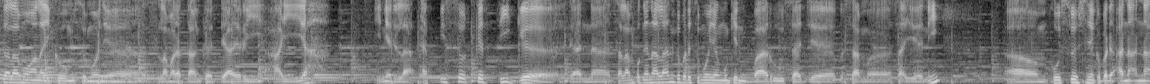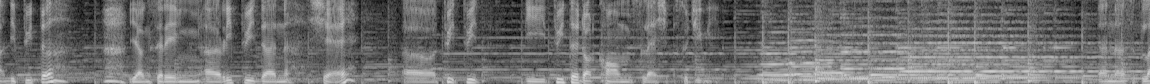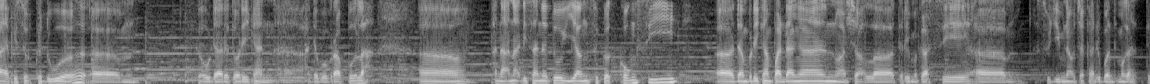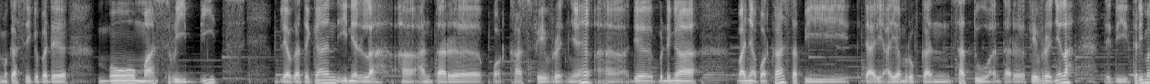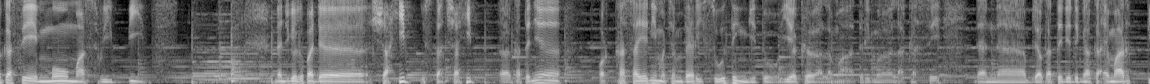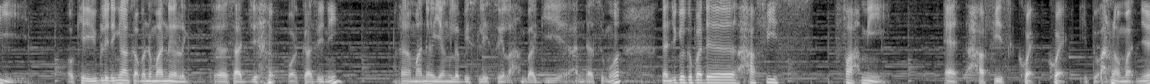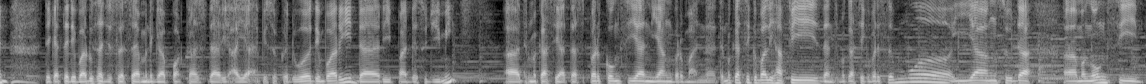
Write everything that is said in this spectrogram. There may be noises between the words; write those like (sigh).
Assalamualaikum semuanya. Selamat datang ke Diary Ayah. Ini adalah episod ketiga dan uh, salam pengenalan kepada semua yang mungkin baru saja bersama saya ni. Um, khususnya kepada anak-anak di Twitter (laughs) yang sering uh, retweet dan share uh, tweet-tweet di twitter.com Uh, setelah episod kedua um, ke udara Tori kan uh, ada beberapa lah uh, anak-anak di sana tu yang suka kongsi uh, dan berikan pandangan. Masya Allah terima kasih. Um, Suji nak ucapkan ribuan terima, terima kasih kepada Mo Masri Beats. Beliau katakan ini adalah uh, antara podcast favourite-nya. Uh, dia mendengar banyak podcast tapi dari ayah merupakan satu antara favourite-nya lah. Jadi terima kasih Mo Masri Beats. Dan juga kepada Syahib, Ustaz Syahib uh, katanya podcast saya ni macam very soothing gitu. Ya ke? Alamak, terimalah kasih. Dan uh, beliau kata dia dengar kat MRT. Okay, you boleh dengar kat mana-mana uh, saja (laughs) podcast ini. Uh, mana yang lebih selesa lah bagi anda semua dan juga kepada Hafiz Fahmi at Hafiz Kwek Kwek. Itu (laughs) alamatnya. Dia kata dia baru saja selesai mendengar podcast dari ayah episod kedua tempoh hari daripada Sujimi. Uh, terima kasih atas perkongsian yang bermakna. Terima kasih kembali Hafiz dan terima kasih kepada semua yang sudah uh, mengongsi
